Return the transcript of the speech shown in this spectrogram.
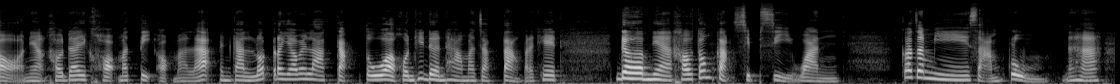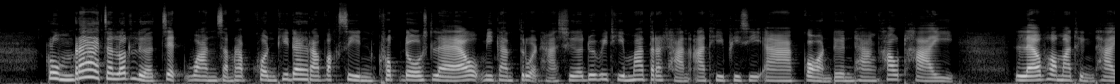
ต่อเนี่ยเขาได้เคาะมติออกมาแล้ว เป็นการลดระยะเวลากักตัวคนที่เดินทางมาจากต่างประเทศ เดิมเนี่ยเขาต้องกัก 14 วัน ก็จะมี 3 กลุ่มนะคะกลุ่มแรกจะลดเหลือ 7 วันสำหรับคนที่ได้รับวัคซีนครบโดสแล้ว มีการตรวจหาเชื้อด้วยวิธีมาตรฐาน RT-PCR ก่อนเดินทางเข้าไทย แล้วพอมาถึงไทย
